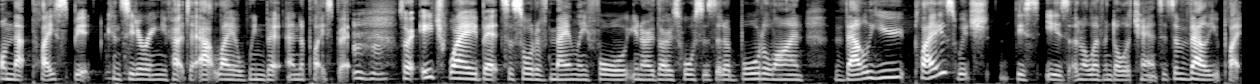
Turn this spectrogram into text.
on that place bet, considering you've had to outlay a win bet and a place bet. Mm-hmm. So each way bets are sort of mainly for, you know, those horses that are borderline value plays, which this is an $11 chance. It's a value play.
